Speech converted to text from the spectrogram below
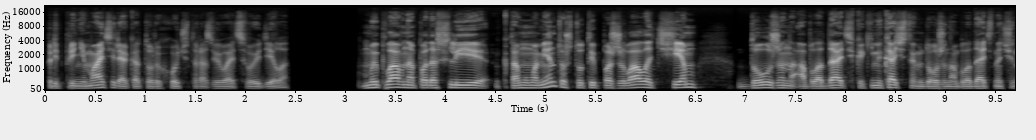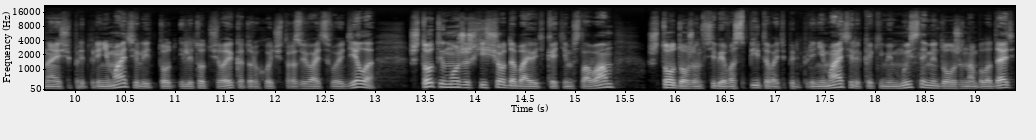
предпринимателя, который хочет развивать свое дело. Мы плавно подошли к тому моменту, что ты пожелала, чем должен обладать, какими качествами должен обладать начинающий предприниматель или тот, или тот человек, который хочет развивать свое дело. Что ты можешь еще добавить к этим словам? Что должен в себе воспитывать предприниматель? Какими мыслями должен обладать?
